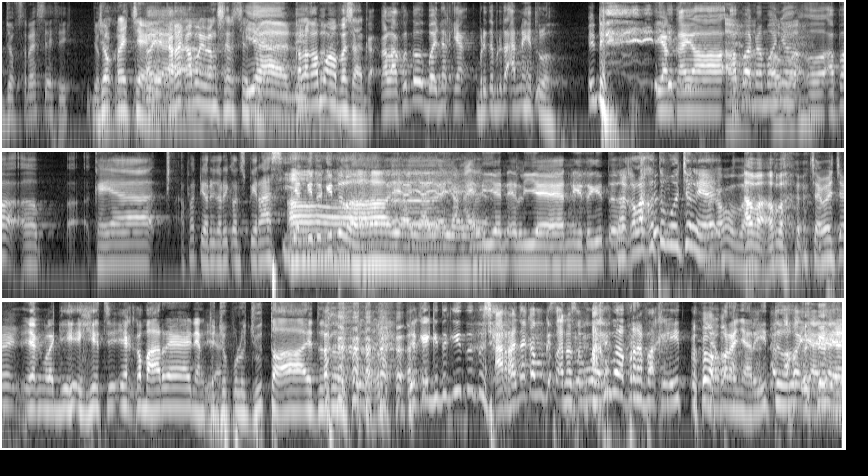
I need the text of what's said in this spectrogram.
jokes receh sih. Jok receh. Oh, iya. Karena kamu emang itu. Iya, Kalau kamu apa San? Kalau aku tuh banyak yang berita-berita aneh itu loh. yang kayak apa, namanya Apa? eh, apa eh, kayak apa teori-teori konspirasi yang gitu-gitu loh. Oh, iya, iya, iya, yang iya. alien alien gitu-gitu. Nah kalau aku tuh muncul ya. Kamu apa? Apa apa? Cewek-cewek yang lagi hits yang kemarin yang Iya. 70 juta itu tuh. ya kayak gitu-gitu tuh. Arahnya kamu ke sana semua. Aku nggak pernah pakai itu, nggak pernah nyari itu, Oh, iya, iya, iya.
